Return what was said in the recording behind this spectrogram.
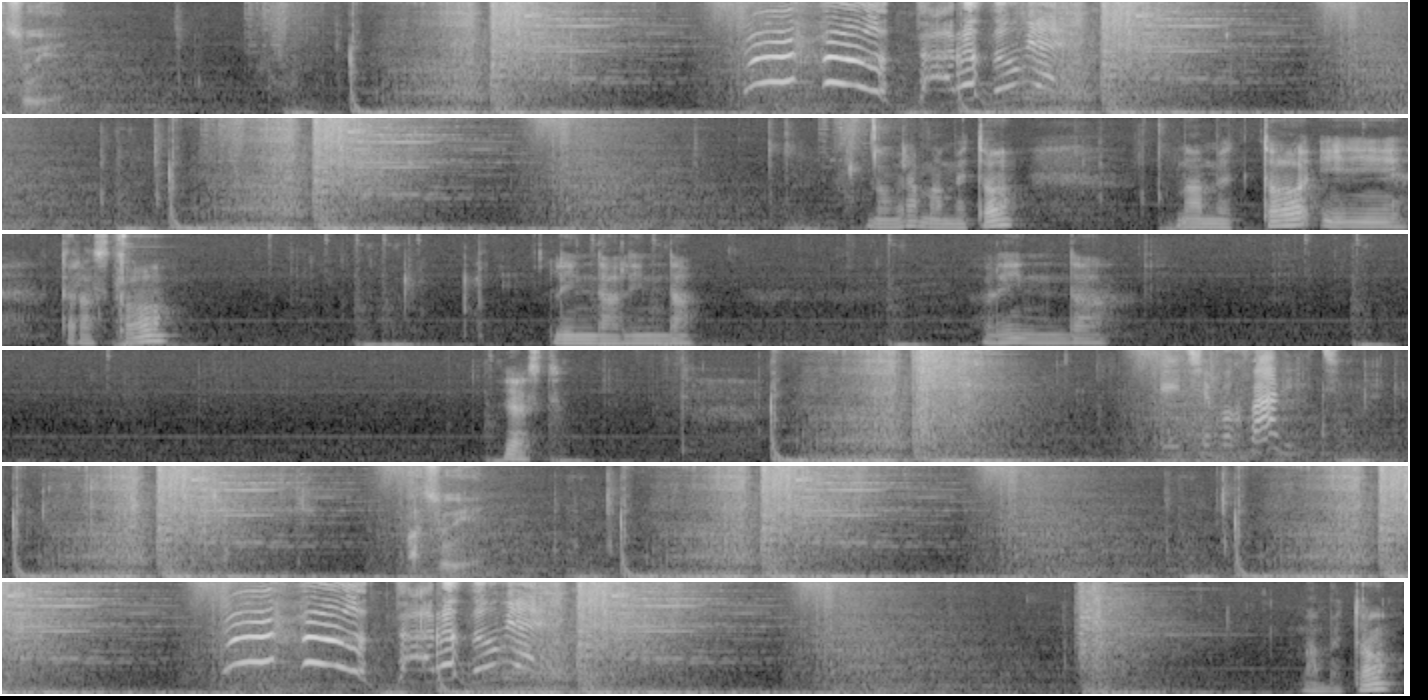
Pasuje. To rozumiem. Dobra, mamy to. Mamy to i teraz to. Linda, Linda. Linda. Jest. Idź się pochwalić. Pasuje. To rozumiem. Mamy to.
